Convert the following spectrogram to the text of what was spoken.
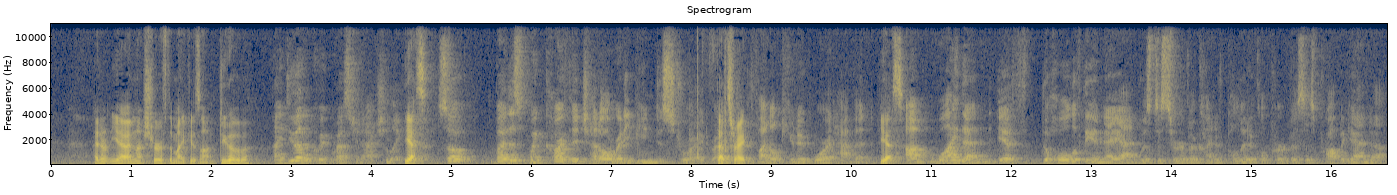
I don't. Yeah, I'm not sure if the mic is on. Do you have a? I do have a quick question, actually. Yes. So by this point, Carthage had already been destroyed, right? That's right. The final Punic War had happened. Yes. Um, why then, if the whole of the Aeneid was to serve a kind of political purpose as propaganda,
